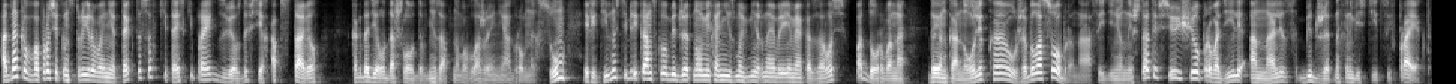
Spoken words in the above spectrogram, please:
Однако в вопросе конструирования тектосов китайский проект «Звезды» всех обставил. Когда дело дошло до внезапного вложения огромных сумм, эффективность американского бюджетного механизма в мирное время оказалась подорвана. ДНК Нолика уже была собрана, а Соединенные Штаты все еще проводили анализ бюджетных инвестиций в проект.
